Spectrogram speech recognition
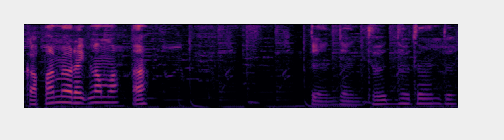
Kapanmıyor reklamla. Ha. Dın dın dın dın dın dın.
